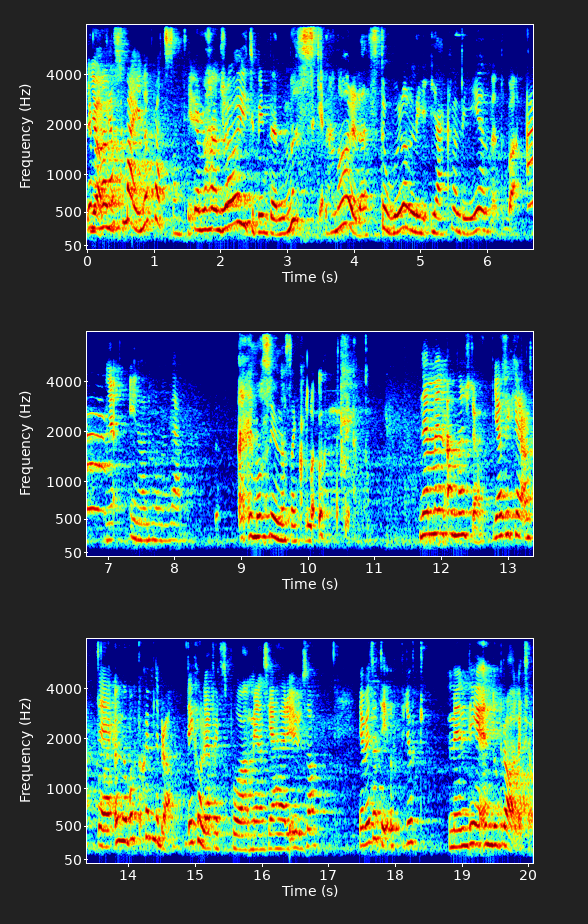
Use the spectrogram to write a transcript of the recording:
Ja, jag han, kan smila och prata samtidigt. ja men han rör ju typ inte en muskel. Han har det där stora le- jäkla leendet och bara. Ja, innan hon vem. Jag måste ju nästan kolla upp det. Nej men annars då. Jag tycker att eh, Unga bortskämd är bra. Det kollar jag faktiskt på medan jag är här i USA. Jag vet att det är uppgjort, men det är ändå bra liksom.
